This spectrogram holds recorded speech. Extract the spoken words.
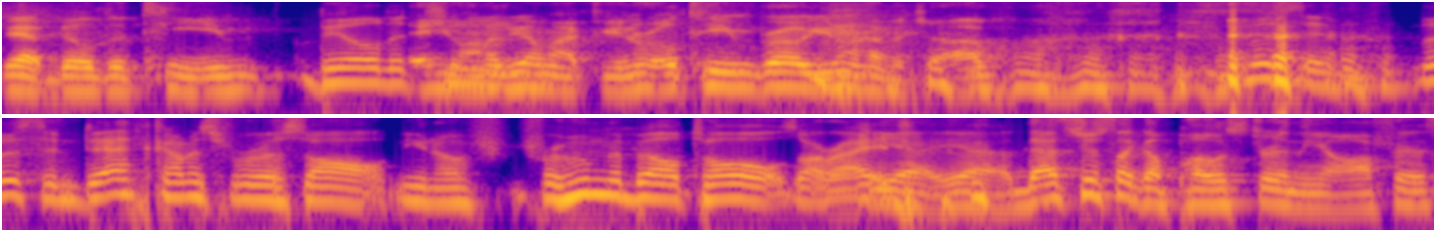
Yeah, build a team. build a Hey, team you want to be on my funeral team, bro? You don't have a job. listen listen death comes for us all you know f- for whom the bell tolls all right yeah, yeah. That's just like a poster in the office.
